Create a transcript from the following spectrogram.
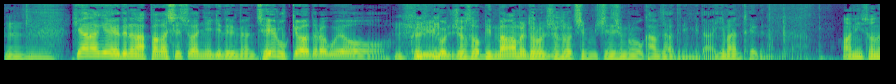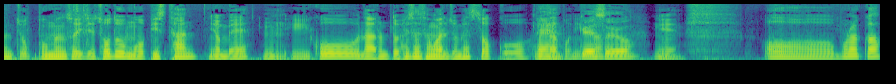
음. 희한하게 애들은 아빠가 실수한 얘기 들으면 제일 웃겨 하더라고요. 글 읽어주셔서 민망함을 덜어주셔서 진- 진심으로 감사드립니다. 이만 퇴근합니다. 아니, 저는 쭉 보면서 이제 저도 뭐 비슷한 음. 연배이고, 나름 또 회사 생활을 좀 했었고, 하다 보니까. 꽤 했어요. 예. 음. 어, 뭐랄까.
